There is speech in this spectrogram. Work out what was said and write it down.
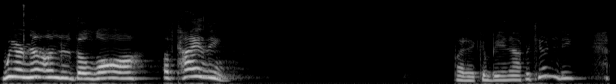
We are not under the law of tithing but it can be an opportunity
